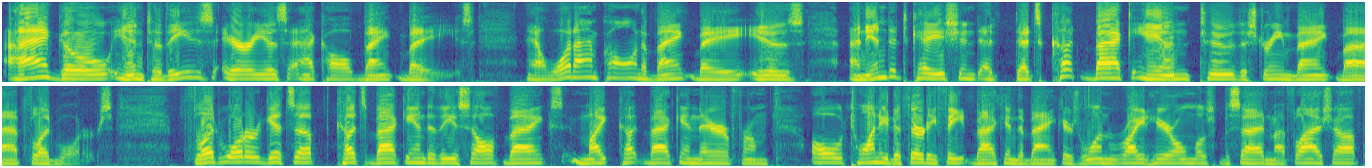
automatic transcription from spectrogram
I go into these areas I call bank bays. Now, what I'm calling a bank bay is an indication that, that's cut back into the stream bank by floodwaters. Floodwater gets up, cuts back into these soft banks, might cut back in there from oh, 20 to 30 feet back in the bank. There's one right here almost beside my fly shop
